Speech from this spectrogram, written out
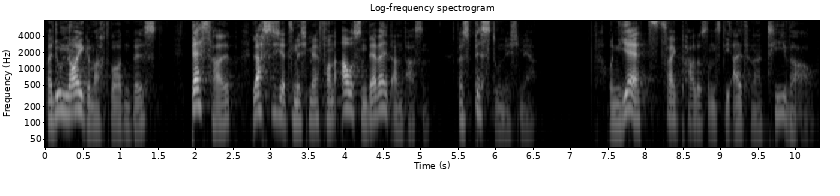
weil du neu gemacht worden bist, deshalb lass dich jetzt nicht mehr von außen der Welt anpassen. Was bist du nicht mehr? Und jetzt zeigt Paulus uns die Alternative auf.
